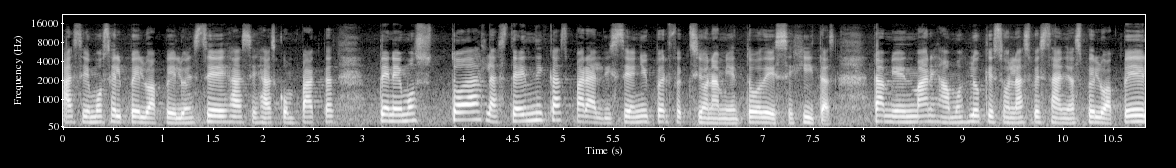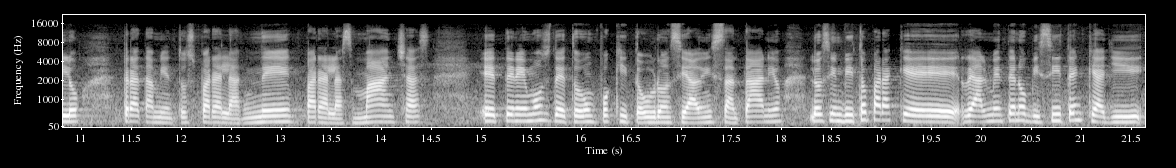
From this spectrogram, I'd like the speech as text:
hacemos el pelo a pelo en cejas, cejas compactas, tenemos todas las técnicas para el diseño y perfeccionamiento de cejitas. También manejamos lo que son las pestañas pelo a pelo, tratamientos para el acné, para las manchas. Eh, tenemos de todo un poquito, bronceado instantáneo. Los invito para que realmente nos visiten, que allí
